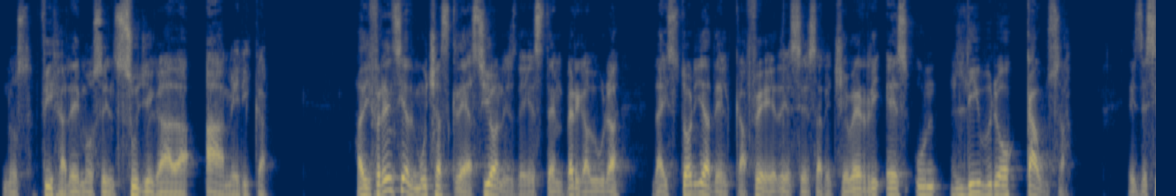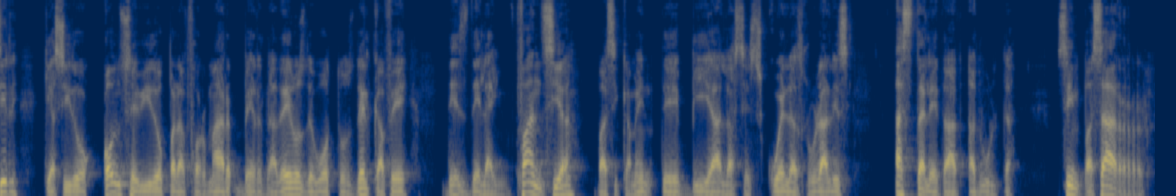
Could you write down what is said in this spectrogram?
nos fijaremos en su llegada a América. A diferencia de muchas creaciones de esta envergadura, la historia del café de César Echeverry es un libro causa, es decir, que ha sido concebido para formar verdaderos devotos del café desde la infancia, básicamente vía las escuelas rurales, hasta la edad adulta, sin pasar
